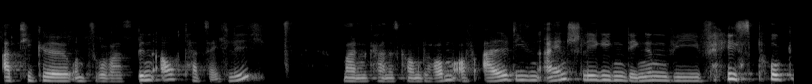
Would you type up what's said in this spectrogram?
Artikel und sowas. Bin auch tatsächlich, man kann es kaum glauben, auf all diesen einschlägigen Dingen wie Facebook,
